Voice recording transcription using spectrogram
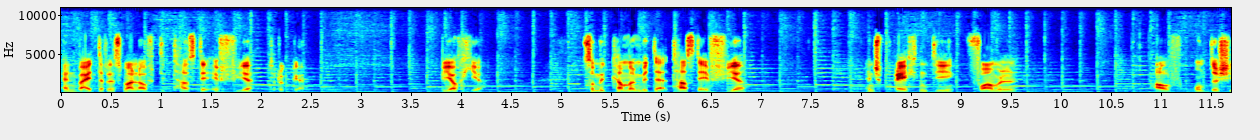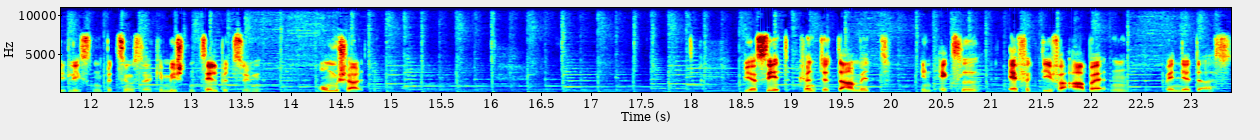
ein weiteres Mal auf die Taste F4 drücke. Wie auch hier. Somit kann man mit der Taste F4 entsprechend die Formel auf unterschiedlichsten bzw. gemischten Zellbezügen umschalten. Wie ihr seht, könnt ihr damit in Excel effektiver arbeiten, wenn ihr das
